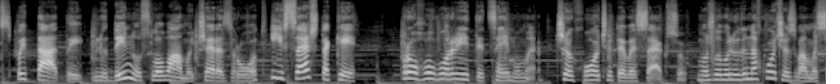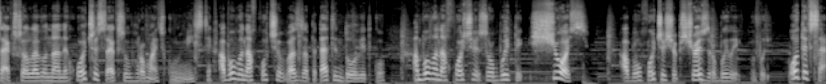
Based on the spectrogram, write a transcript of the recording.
спитати людину словами через рот і все ж таки проговорити цей момент. Чи хочете ви сексу? Можливо, людина хоче з вами сексу, але вона не хоче сексу в громадському місці. Або вона хоче вас запитати довідку, або вона хоче зробити щось, або хоче, щоб щось зробили ви. От і все.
